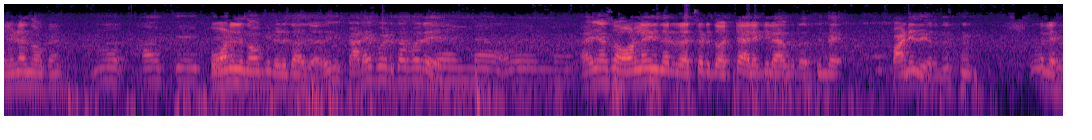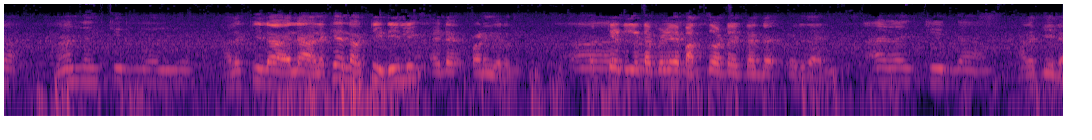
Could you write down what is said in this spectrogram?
എവിടെ നോക്കാൻ? ഫോണിൽ നോക്കിയിട്ട് എടുത്താൽ മതി. അത് കടയിൽ പോയി എടുത്താൽ പോരെ? കഴിഞ്ഞ ദിവസം ഓൺലൈനിൽ ഡ്രസ് ഡ്രസ്സ് എടുത്ത് ഒറ്റ അലക്കിൽ ആ ഡ്രസ്സിന്റെ പണി തീർന്നു. അല്ലേ? അലക്കില്ല അല്ല അലക്കിയല്ല ഒറ്റ ഇടിയിൽ അതിന്റെ പണി തീർന്നു ഒറ്റ ഇടിയിലിട്ടപ്പോഴേ പത്ത് തൊട്ട് ഇട്ടെന്റെ ഒരു ഇതായിരുന്നു. അനക്കില്ല അലക്കിയില്ല.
